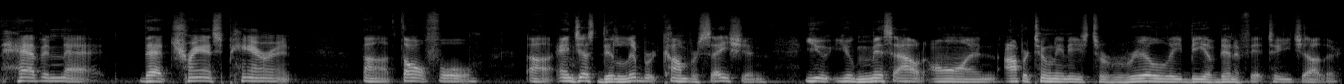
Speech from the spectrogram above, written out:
having that that transparent, uh, thoughtful, uh, and just deliberate conversation, you you miss out on opportunities to really be of benefit to each other.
